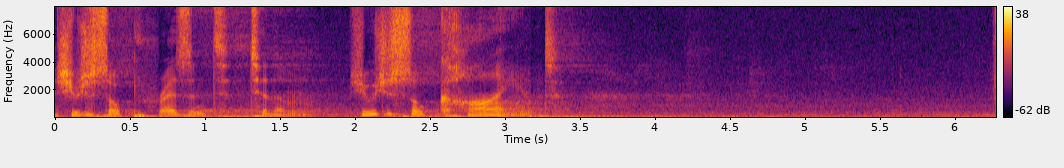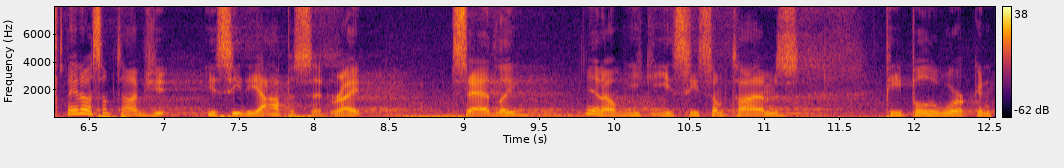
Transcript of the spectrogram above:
She was just so present to them. She was just so kind. You know, sometimes you, you see the opposite, right? Sadly, you know, you, you see sometimes people who work in,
